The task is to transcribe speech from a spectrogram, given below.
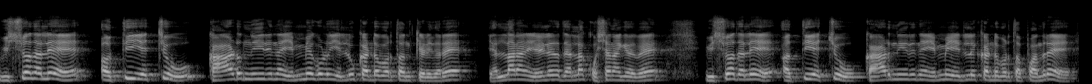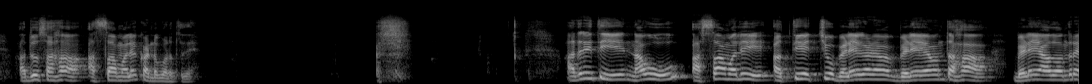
ವಿಶ್ವದಲ್ಲೇ ಅತಿ ಹೆಚ್ಚು ಕಾಡು ನೀರಿನ ಎಮ್ಮೆಗಳು ಎಲ್ಲೂ ಕಂಡು ಬರುತ್ತೆ ಅಂತ ಕೇಳಿದರೆ ಎಲ್ಲ ನಾನು ಹೇಳಿರೋದೆಲ್ಲ ಕ್ವಶನ್ ಆಗಿದ್ದಾವೆ ವಿಶ್ವದಲ್ಲೇ ಅತಿ ಹೆಚ್ಚು ಕಾಡು ನೀರಿನ ಎಮ್ಮೆ ಎಲ್ಲಿ ಕಂಡು ಬರ್ತಪ್ಪ ಅಂದರೆ ಅದು ಸಹ ಅಸ್ಸಾಮಲ್ಲೇ ಕಂಡು ಬರ್ತದೆ ಅದೇ ರೀತಿ ನಾವು ಅಸ್ಸಾಮಲ್ಲಿ ಅತಿ ಹೆಚ್ಚು ಬೆಳೆಗಳ ಬೆಳೆಯುವಂತಹ ಬೆಳೆ ಯಾವುದು ಅಂದರೆ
